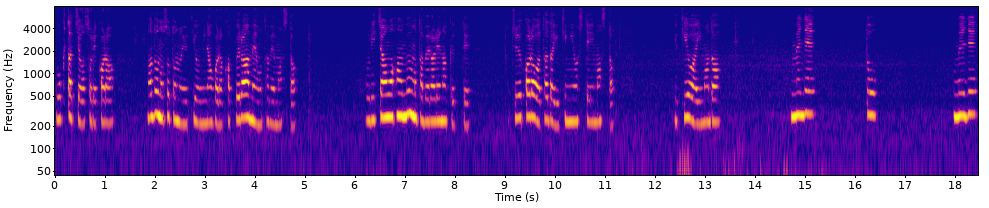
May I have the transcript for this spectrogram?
僕たちはそれから窓の外の雪を見ながらカップラーメンを食べました。堀ちゃんは半分も食べられなくって途中からはただ雪見をしていました。雪はいまだ「おめでとおめで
